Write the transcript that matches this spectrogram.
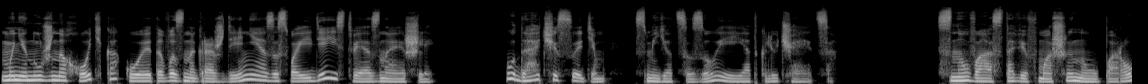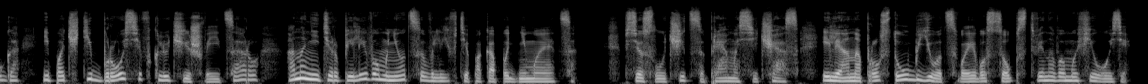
Мне нужно хоть какое-то вознаграждение за свои действия, знаешь ли. Удачи с этим, смеется Зоя и отключается. Снова оставив машину у порога и почти бросив ключи швейцару, она нетерпеливо мнется в лифте, пока поднимается. Все случится прямо сейчас, или она просто убьет своего собственного мафиози.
